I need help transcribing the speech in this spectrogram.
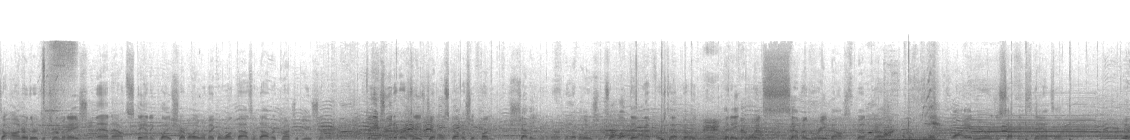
To honor their determination and outstanding play, Chevrolet will make a $1,000 contribution to each university's general scholarship fund, Chevy, an American Revolution. So Lovedale in that first half, Billy, had 8.7 rebounds. Been uh, a little quiet here in the second stanza. And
